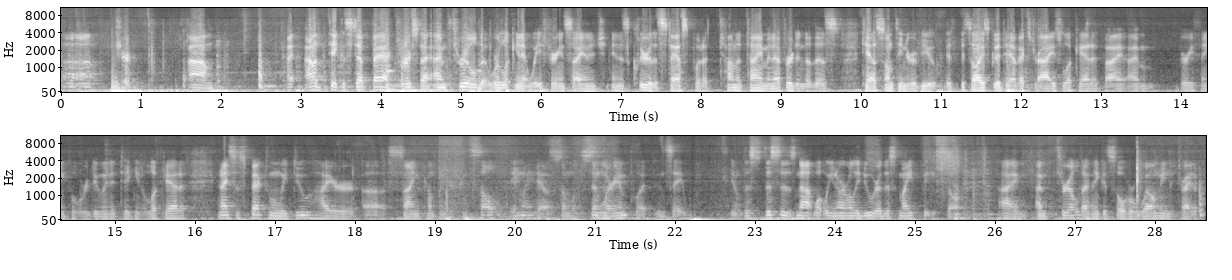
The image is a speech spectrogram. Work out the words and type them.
Uh, Sure. Um, I- I'll take a step back. First, I- I'm thrilled that we're looking at wayfaring signage, and it's clear that staff's put a ton of time and effort into this to have something to review. It- It's always good to have extra eyes look at it, but I- I'm very thankful we're doing it, taking a look at it. And I suspect when we do hire a sign company or consultant, they might have some similar input and say, you know, this, this is not what we normally do, or this might be. So I'm, I'm thrilled. I think it's overwhelming to try to put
